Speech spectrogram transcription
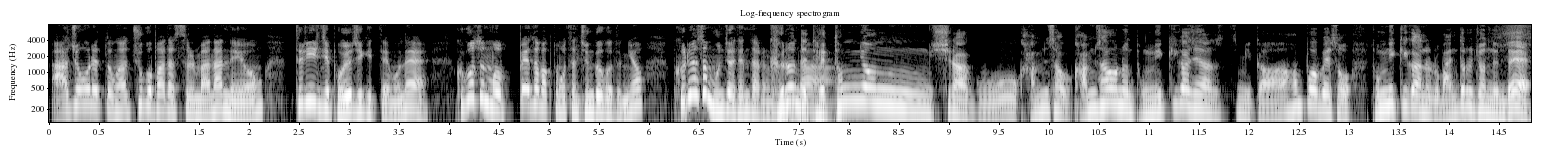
아주 오랫동안 주고받았을 만한 내용들이 이제 보여지기 때문에 그것은 뭐 빼도 박도 못한 증거거든요. 그래서 문제가 된다는 그런데 겁니다. 대통령실하고 감사원, 감사원은 독립기관이지 않습니까? 헌법에서 독립기관으로 만들어줬는데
